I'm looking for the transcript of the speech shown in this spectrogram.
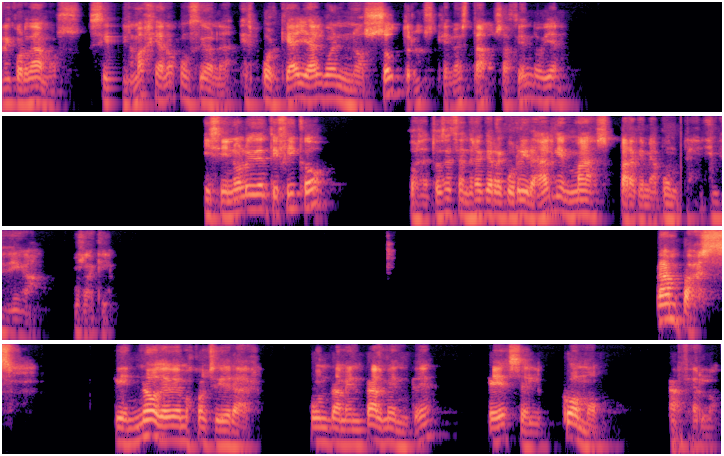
Recordamos, si la magia no funciona, es porque hay algo en nosotros que no estamos haciendo bien. Y si no lo identifico, pues entonces tendré que recurrir a alguien más para que me apunte y me diga, pues aquí. Trampas que no debemos considerar fundamentalmente es el cómo hacerlo.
